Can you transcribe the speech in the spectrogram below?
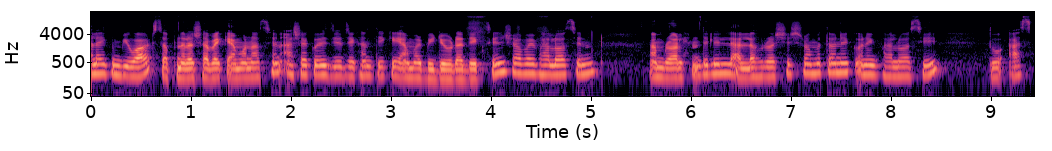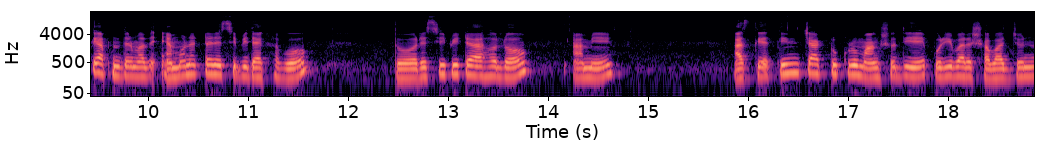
আলাইকুম ভিউয়ার্স, আপনারা সবাই কেমন আছেন? আশা করি যে যেখান থেকে আমার ভিডিওটা দেখছেন সবাই ভালো আছেন। আমরা আলহামদুলিল্লাহ আল্লাহর আশিস রহমতে অনেক অনেক ভালো আছি। তো আজকে আপনাদের মাঝে এমন একটা রেসিপি দেখাবো। তো রেসিপিটা হলো, আমি আজকে তিন, চার টুকরো মাংস দিয়ে পরিবারের সবার জন্য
